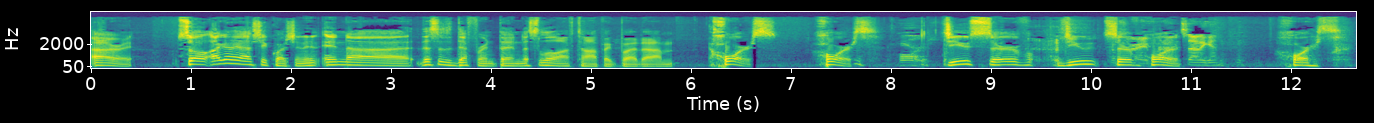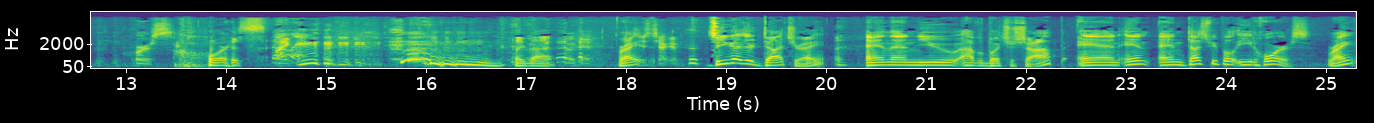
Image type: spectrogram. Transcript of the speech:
All right. So I gotta ask you a question. and, in uh, this is different than this is a little off topic, but um, horse, horse. Horse. Do you serve? Do you serve Sorry, horse? pronounce that again. Horse, Horse. horse, Spell it. like that, Okay. right? Just checking. So you guys are Dutch, right? And then you have a butcher shop, and in and Dutch people eat horse, right?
